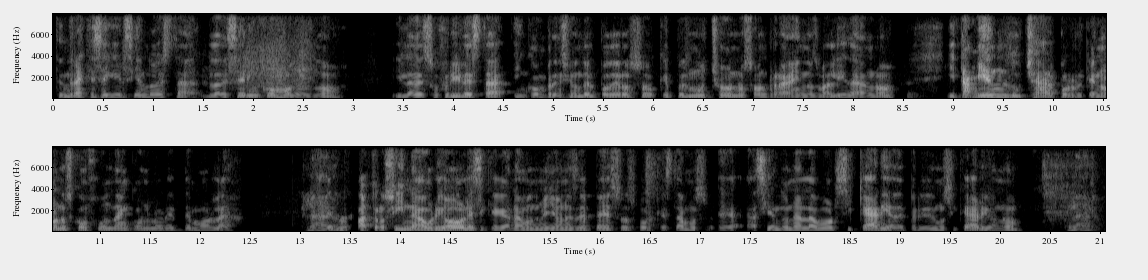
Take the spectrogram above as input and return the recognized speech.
tendrá que seguir siendo esta, la de ser incómodos, ¿no? Y la de sufrir esta incomprensión del poderoso que pues mucho nos honra y nos valida, ¿no? Y también luchar por que no nos confundan con Loret de Mola. que nos patrocina Aureoles y que ganamos millones de pesos porque estamos eh, haciendo una labor sicaria, de periodismo sicario, ¿no? Claro.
